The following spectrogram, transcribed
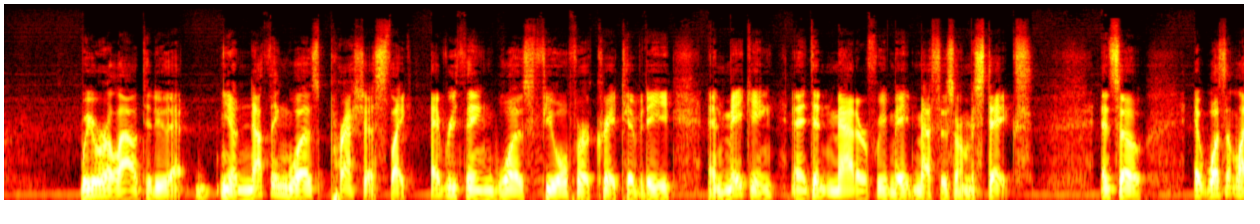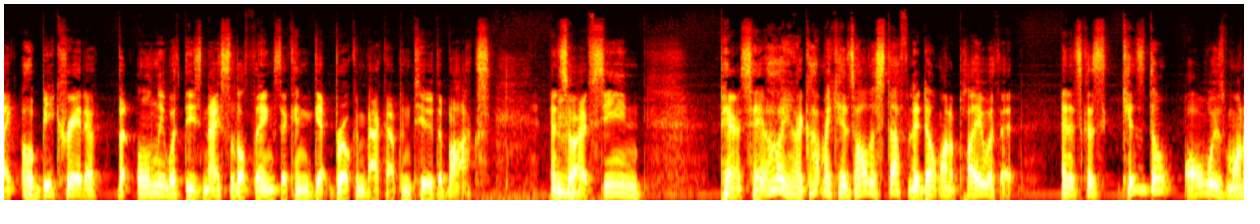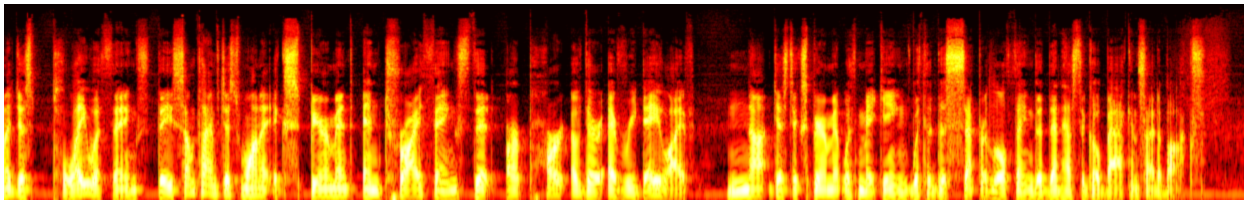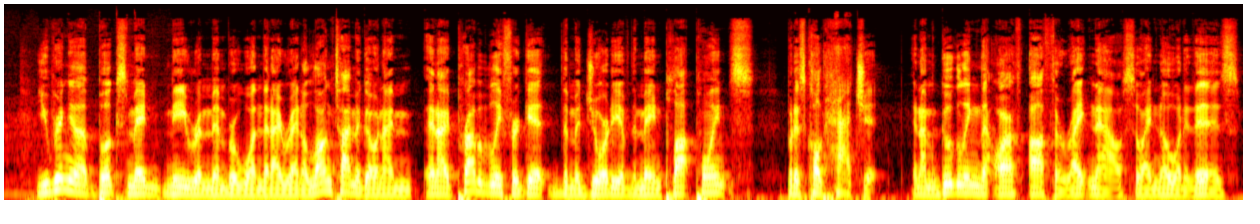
we were allowed to do that. You know, nothing was precious. Like everything was fuel for creativity and making, and it didn't matter if we made messes or mistakes. And so it wasn't like, oh, be creative, but only with these nice little things that can get broken back up into the box. And mm-hmm. so I've seen parents say, oh, you know, I got my kids all this stuff and they don't want to play with it. And it's because kids don't always want to just play with things. They sometimes just want to experiment and try things that are part of their everyday life, not just experiment with making with this separate little thing that then has to go back inside a box. You bring up books made me remember one that I read a long time ago, and I'm and I probably forget the majority of the main plot points, but it's called Hatchet, and I'm googling the author right now so I know what it is.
